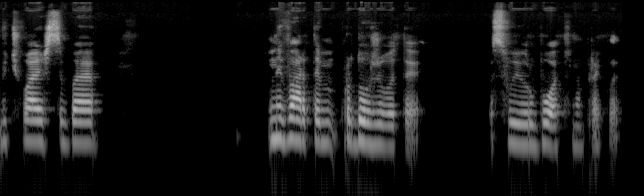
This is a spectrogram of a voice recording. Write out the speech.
відчуваєш себе невартим продовжувати свою роботу, наприклад.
